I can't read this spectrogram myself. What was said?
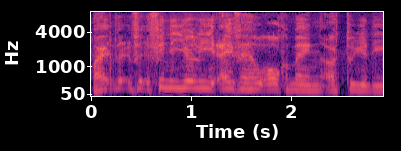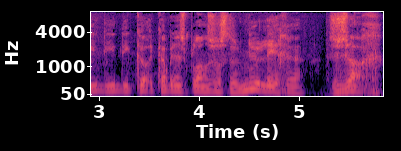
Maar vinden jullie even heel algemeen... uh, toen je die, die, die kabinetsplannen zoals ze er nu liggen zag...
